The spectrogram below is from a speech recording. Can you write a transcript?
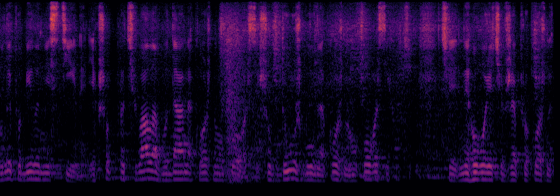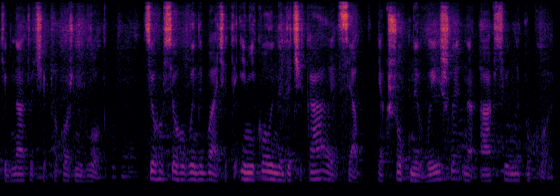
були, побілені стіни, якщо б працювала вода на кожному поверсі, щоб душ був на кожному поверсі, чи не говорячи вже про кожну кімнату чи про кожний блок. Цього всього ви не бачите і ніколи не дочекалися, б, якщо б не вийшли на акцію непокою.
